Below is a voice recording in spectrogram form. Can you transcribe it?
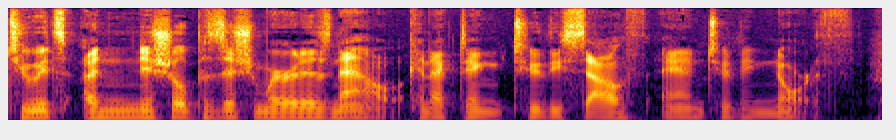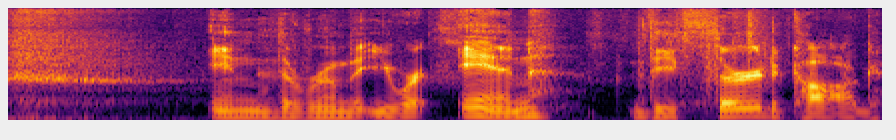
to its initial position where it is now, connecting to the south and to the north. In the room that you were in, the third cog,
